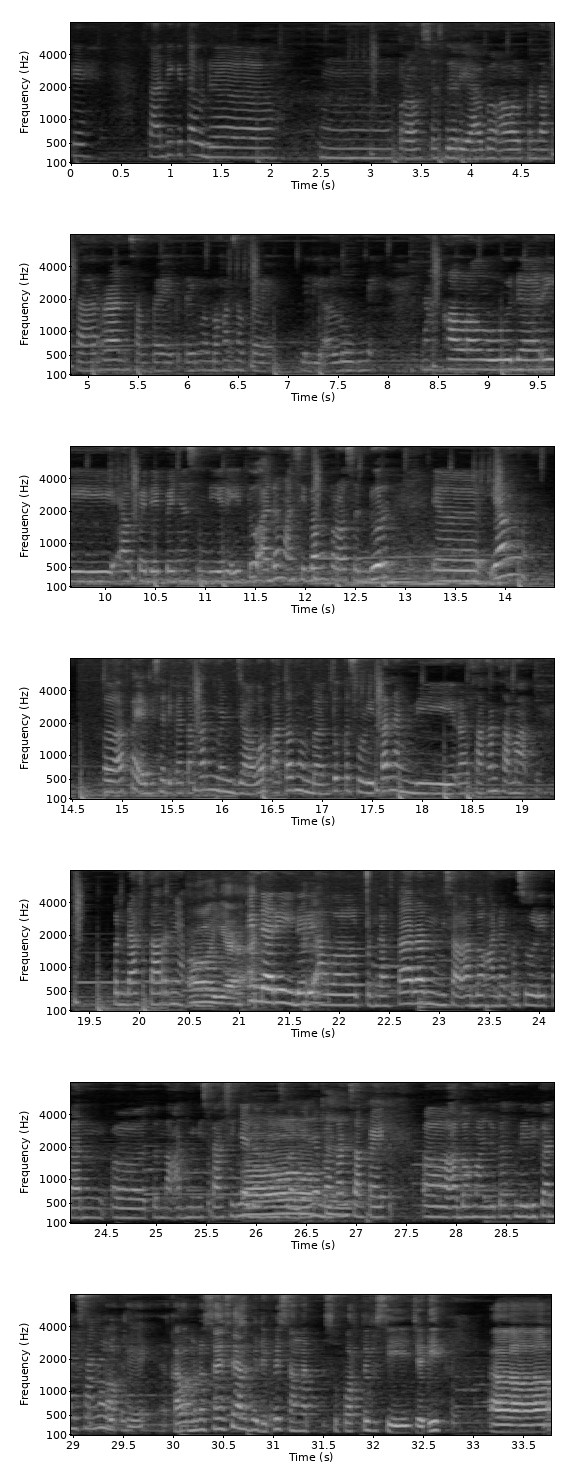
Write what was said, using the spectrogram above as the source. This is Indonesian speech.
Oke, tadi kita udah hmm, proses dari abang awal pendaftaran sampai keterima bahkan sampai jadi alumni. Nah kalau dari LPDP-nya sendiri itu ada nggak sih bang prosedur eh, yang eh, apa ya bisa dikatakan menjawab atau membantu kesulitan yang dirasakan sama pendaftarnya. Oh iya. Mungkin dari dari awal pendaftaran, misal abang ada kesulitan eh, tentang administrasinya dan lain Oh, sebagainya, oke. bahkan sampai eh, abang melanjutkan pendidikan di sana Oke, gitu. kalau menurut saya sih LPDP sangat suportif sih. Jadi eh,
